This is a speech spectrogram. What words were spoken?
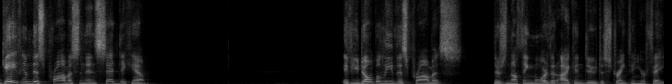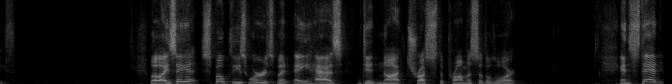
gave him this promise, and then said to him, If you don't believe this promise, there's nothing more that I can do to strengthen your faith. Well, Isaiah spoke these words, but Ahaz did not trust the promise of the Lord. Instead,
